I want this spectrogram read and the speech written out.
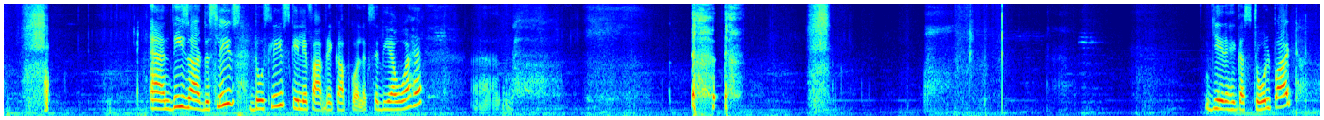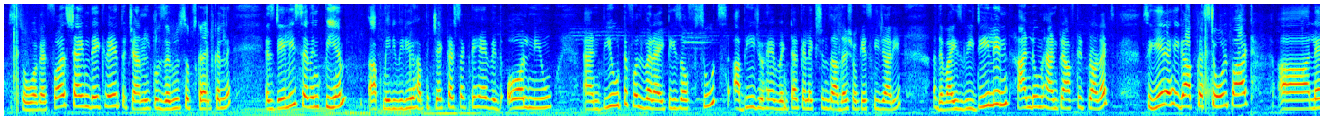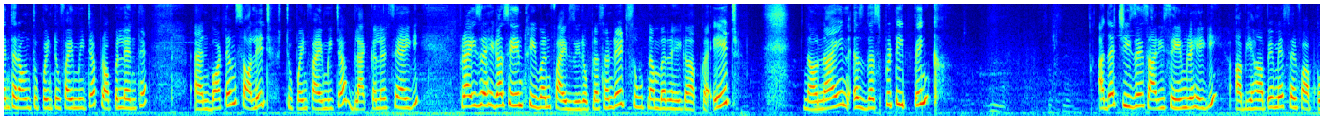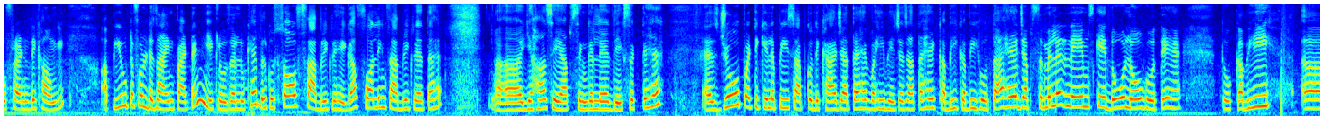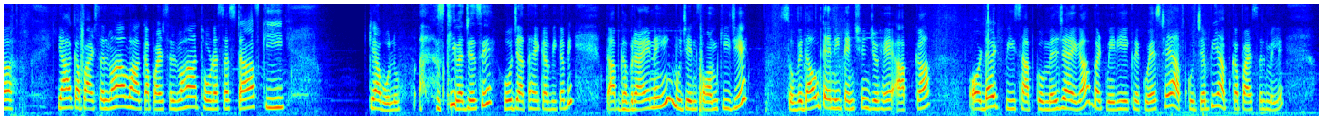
And these are the sleeves दो स्लीव्स के लिए फैब्रिक आपको अलग से दिया हुआ है। ये रहेगा स्टोल पार्ट सो अगर फ़र्स्ट टाइम देख रहे हैं तो चैनल को ज़रूर सब्सक्राइब कर लें. इस डेली 7 पीएम आप मेरी वीडियो यहाँ पे चेक कर सकते हैं with all new and beautiful varieties of suits अभी जो है विंटर कलेक्शन ज़्यादा शोकेस की जा रही है. Otherwise we deal in handloom hand crafted products so ये रहेगा आपका stole part length around 2.25 metre proper length है. And bottom solid 2.5 metre black colour से आएगी. प्राइस रहेगा same three one five zero plus hundred. Suit number रहेगा आपका eight. Now nine is the pretty pink other चीज़ें सारी same रहेगी। अब यहाँ पे मैं सिर्फ़ आपको फ्रंट दिखाऊँगी। अ ब्यूटिफुल डिज़ाइन पैटर्न ये क्लोज़र लुक है। बिल्कुल सॉफ्ट फैब्रिक रहेगा। फॉलिंग फैब्रिक रहता है। यहाँ से आप सिंगल लेयर देख सकते हैं। जो पर्टिकुलर पीस आपको दिखाया जाता है, वही भेजा जाता है। कभी कभी होता है, जब सिमिलर नेम्स के दो लोग होते हैं तो कभी यहाँ का पार्सल वहाँ वहाँ का पार्सल वहाँ थोड़ा सा स्टाफ की, क्या बोलूँ, उसकी वजह से हो जाता है कभी कभी तो आप घबराएँ नहीं, मुझे इन्फॉर्म कीजिए। सो विदाउट एनी टेंशन जो है, आपका ऑर्डर्ड पीस आपको मिल जाएगा। बट मेरी एक रिक्वेस्ट है, आपको जब भी आपका पार्सल मिले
